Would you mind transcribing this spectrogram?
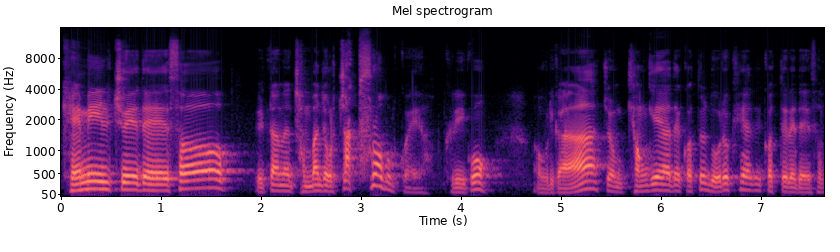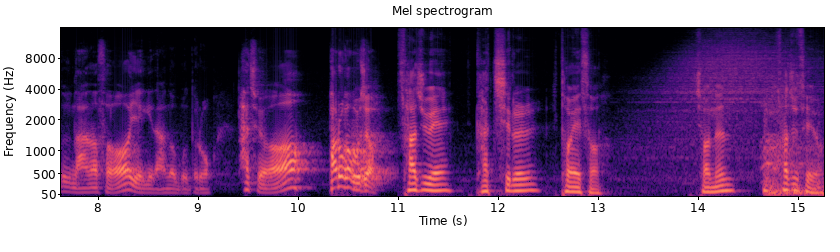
개미일주에 대해서 일단은 전반적으로 쫙 풀어볼 거예요. 그리고 어, 우리가 좀 경계해야 될 것들, 노력해야 될 것들에 대해서도 나눠서 얘기 나눠보도록 하죠. 바로 가보죠. 사주의 가치를 더해서 저는 사주세요.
